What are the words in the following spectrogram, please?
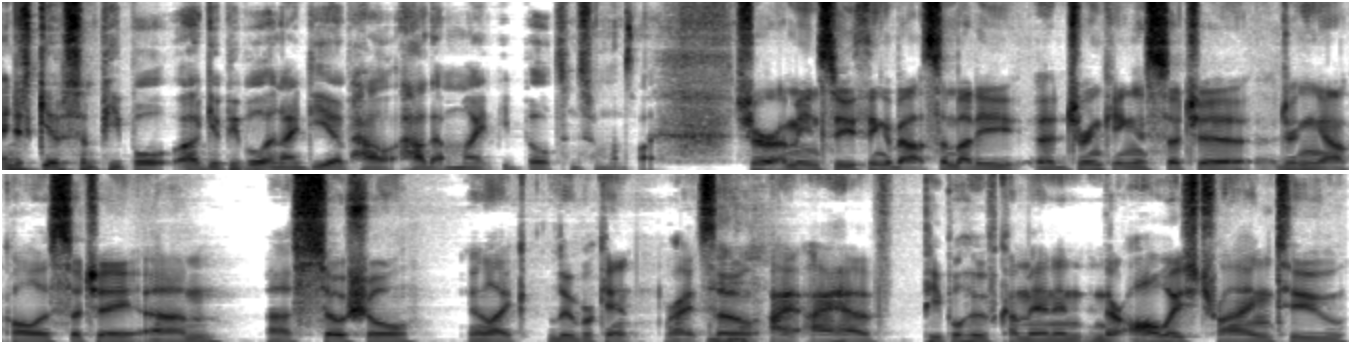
And just give some people, uh, give people an idea of how how that might be built in someone's life. Sure. I mean, so you think about somebody uh, drinking is such a drinking alcohol is such a, um, a social you know, like lubricant, right? So mm-hmm. I, I have people who've come in and, and, they're always trying to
